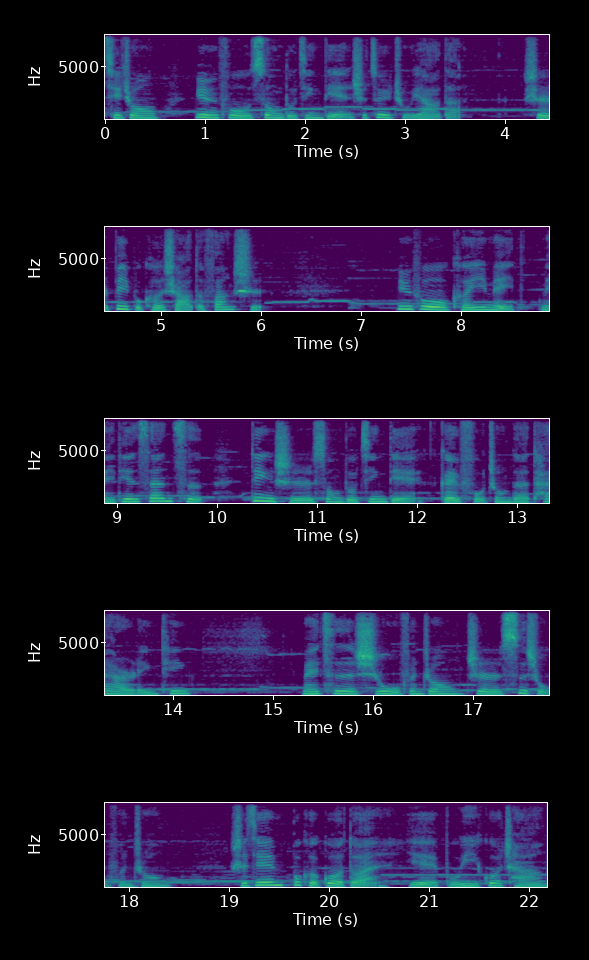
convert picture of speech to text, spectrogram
其中孕妇诵读经典是最主要的，是必不可少的方式。孕妇可以每每天三次定时诵读经典给腹中的胎儿聆听，每次十五分钟至四十五分钟，时间不可过短，也不宜过长。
